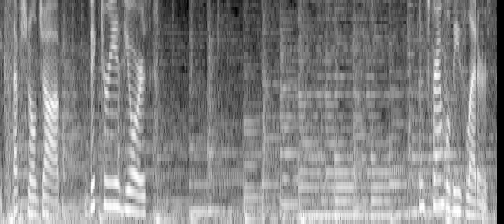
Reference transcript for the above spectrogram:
Exceptional job. Victory is yours. Unscramble these letters.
